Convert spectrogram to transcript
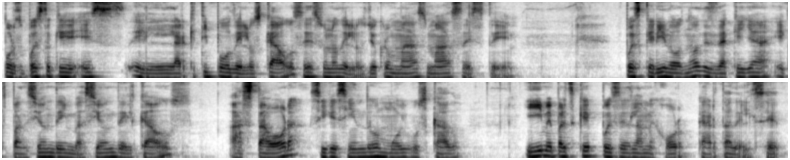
Por supuesto que es el arquetipo de los caos. Es uno de los, yo creo, más, más, este, pues queridos, ¿no? Desde aquella expansión de invasión del caos hasta ahora sigue siendo muy buscado. Y me parece que pues es la mejor carta del set.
